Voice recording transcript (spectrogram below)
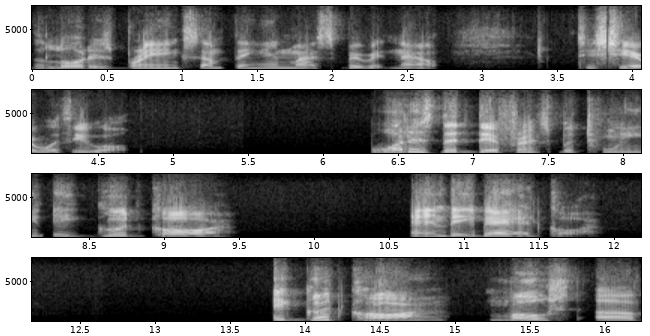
the Lord is bringing something in my spirit now to share with you all. What is the difference between a good car and a bad car? A good car, most of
